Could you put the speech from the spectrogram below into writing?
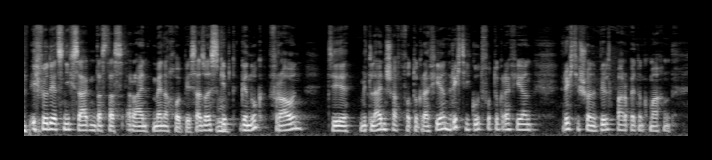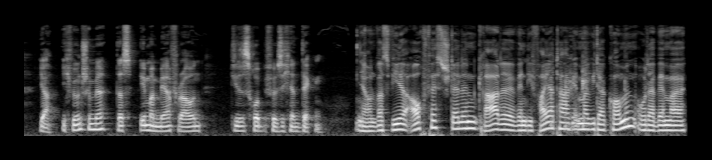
ich würde jetzt nicht sagen, dass das rein Männerhobby ist. Also es mhm. gibt genug Frauen, die mit Leidenschaft fotografieren, richtig gut fotografieren, richtig schöne Bildbearbeitung machen. Ja, ich wünsche mir, dass immer mehr Frauen dieses Hobby für sich entdecken. Ja, und was wir auch feststellen, gerade wenn die Feiertage immer wieder kommen oder wenn wir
